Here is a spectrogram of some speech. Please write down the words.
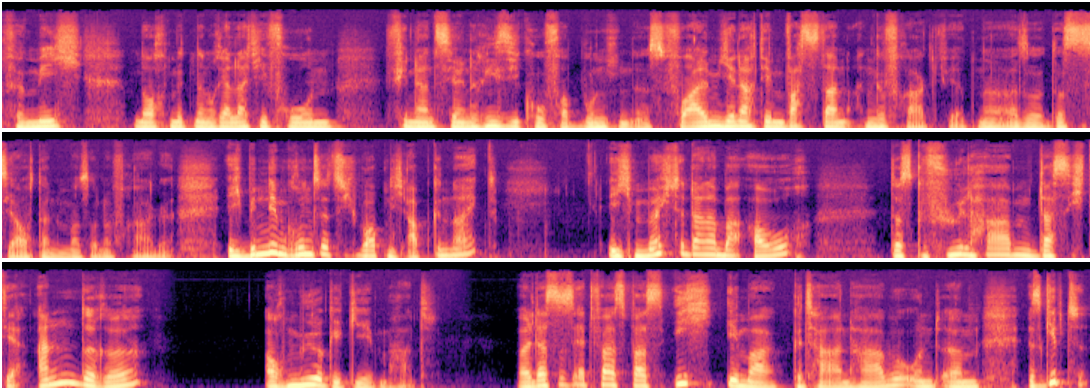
für mich noch mit einem relativ hohen finanziellen Risiko verbunden ist. Vor allem je nachdem, was dann angefragt wird. Ne? Also das ist ja auch dann immer so eine Frage. Ich bin dem grundsätzlich überhaupt nicht abgeneigt. Ich möchte dann aber auch das Gefühl haben, dass sich der andere auch Mühe gegeben hat. Weil das ist etwas, was ich immer getan habe. Und ähm, es gibt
